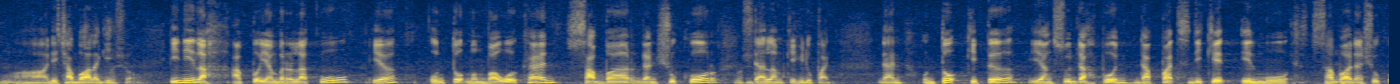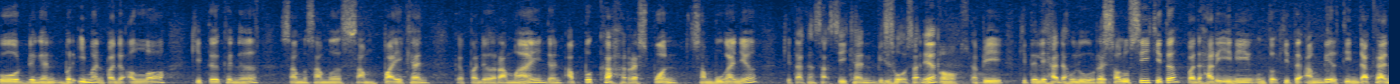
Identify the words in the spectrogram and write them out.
Hmm. ha dia cabar lagi. Inilah apa yang berlaku ya untuk membawakan sabar dan syukur Masya. dalam kehidupan dan untuk kita yang sudah pun dapat sedikit ilmu sabar dan syukur dengan beriman pada Allah kita kena sama-sama sampaikan kepada ramai dan apakah respon sambungannya kita akan saksikan besok ya. Ustaz ya. Oh, Tapi kita lihat dahulu resolusi kita pada hari ini untuk kita ambil tindakan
